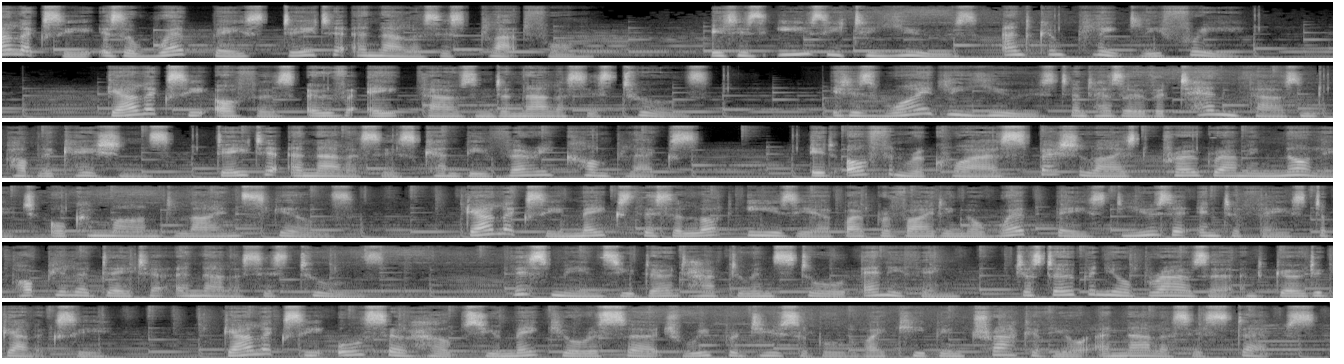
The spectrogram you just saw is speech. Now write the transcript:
Galaxy is a web based data analysis platform. It is easy to use and completely free. Galaxy offers over 8,000 analysis tools. It is widely used and has over 10,000 publications. Data analysis can be very complex. It often requires specialized programming knowledge or command line skills. Galaxy makes this a lot easier by providing a web based user interface to popular data analysis tools. This means you don't have to install anything, just open your browser and go to Galaxy. Galaxy also helps you make your research reproducible by keeping track of your analysis steps.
